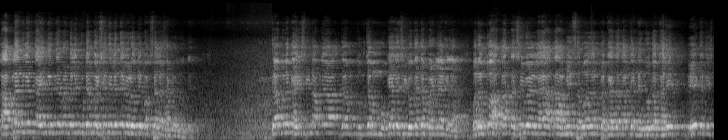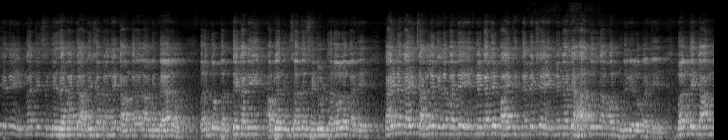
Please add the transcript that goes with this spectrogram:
आपल्या दिलेत काही नेते मंडळी कुठे पैसे दिले ते विरोधी पक्षाला सांगत होते. त्यामुळे काही सीट आपल्या ज्या तुमच्या मुख्या ज्या सीट होत्या त्या पडल्या गेल्या. परंतु आता तशी वेळ नाही. आता आम्ही सर्वजण प्रकाशदादांच्या नेतृत्वाखाली एक निष्ठेने एकनाथजी शिंदे साहेबांच्या आदेशाप्रमाणे काम करायला आम्ही तयार आहोत. परंतु प्रत्येकाने आपल्या दिवसाचं शेड्यूल ठरवलं पाहिजे. काही ना काही चांगलं केलं पाहिजे. एकमेकाचे पाय खेचण्यापेक्षा एकमेकाचे हात धरून आपण पुढे गेलो पाहिजे. मग ते काम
